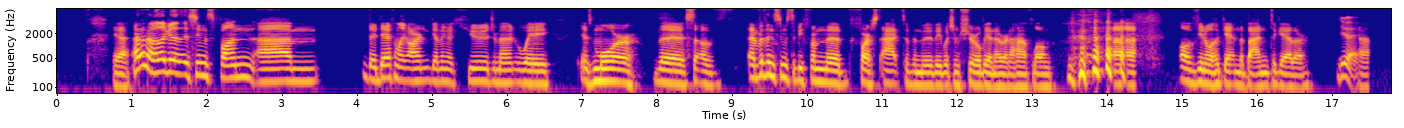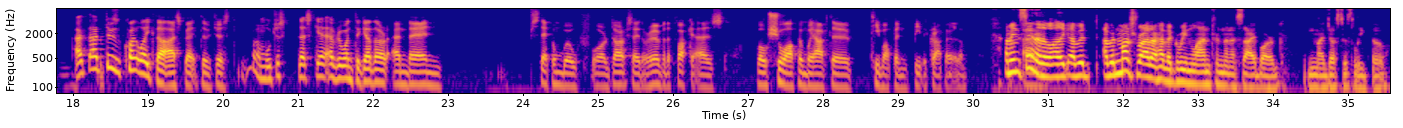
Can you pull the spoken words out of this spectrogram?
yeah. I don't know, like it, it seems fun. Um they definitely aren't giving a huge amount away. It's more the sort of everything seems to be from the first act of the movie, which I'm sure will be an hour and a half long. uh, of, you know, getting the band together. Yeah. I, I do quite like that aspect of just, well, we'll just, let's get everyone together and then Steppenwolf or Darkseid or whoever the fuck it is will show up and we have to team up and beat the crap out of them. I mean, saying that though, like I would I would much rather have a Green Lantern than a cyborg in my Justice League though.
